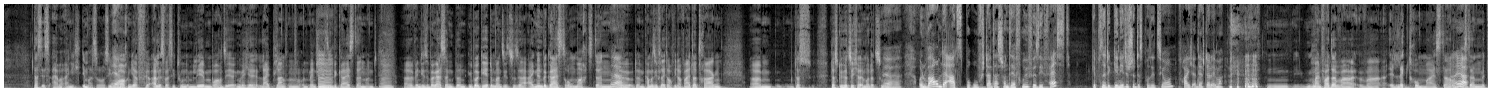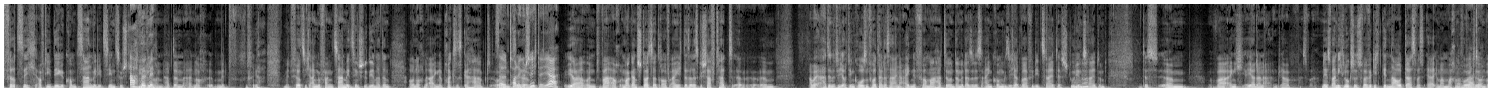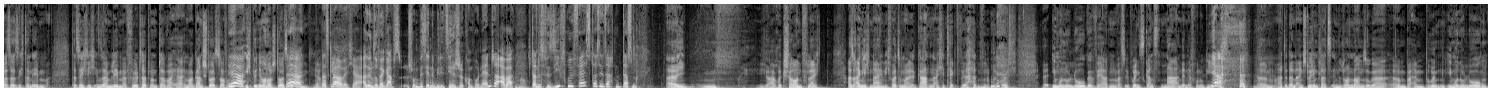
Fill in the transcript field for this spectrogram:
Das ist aber eigentlich immer so. Sie Ja. brauchen ja für alles, was sie tun im Leben, brauchen sie irgendwelche Leitplanken und Menschen, Mhm. die sie begeistern. Und äh, wenn diese Begeisterung dann übergeht und man sie zu seiner eigenen Begeisterung macht, dann, Ja. äh, dann kann man sie vielleicht auch wieder weitertragen. Ähm, das, das gehört sicher immer dazu. Ja. Und warum der Arztberuf? Stand das schon sehr früh für Sie fest? Gibt es eine genetische Disposition? Frage ich an der Stelle immer. Mein Vater war, war Elektromeister und Ah, ja. ist dann mit 40 auf die Idee gekommen, Zahnmedizin zu studieren. Ach, wirklich? Und hat dann äh, noch mit, ja, mit 40 angefangen, Zahnmedizin zu studieren, hat dann auch noch eine eigene Praxis gehabt. Das ist ja eine und, tolle ähm, Geschichte, ja. Ja, und war auch immer ganz stolz darauf eigentlich, dass er das geschafft hat. Äh, ähm, aber er hatte natürlich auch den großen Vorteil, dass er eine eigene Firma hatte und damit also das Einkommen gesichert war für die Zeit der Studienzeit und das ähm, war eigentlich eher dann, ja, es war, nee, es war nicht Luxus, es war wirklich genau das, was er immer machen Und wollte wollte. und was er sich dann eben tatsächlich in seinem Leben erfüllt hat und da war er immer ganz stolz drauf und Ja. ich, ich bin immer noch stolz auf Ja, ihn. Ja. das glaube ich, ja. Also insofern gab es schon ein bisschen eine medizinische Komponente, aber Genau. stand es für Sie früh fest, dass Sie sagten, das Äh, ja, rückschauend vielleicht. Also eigentlich nein. Ich wollte mal Gartenarchitekt werden und dann wollte ich äh, Immunologe werden, was übrigens ganz nah an der Nephrologie Ja. ist. Ähm, hatte dann einen Studienplatz in London sogar ähm, bei einem berühmten Immunologen.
